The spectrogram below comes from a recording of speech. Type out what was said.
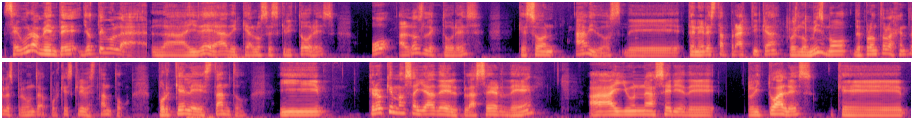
Seguramente yo tengo la, la idea de que a los escritores o a los lectores que son ávidos de tener esta práctica, pues lo mismo, de pronto la gente les pregunta, ¿por qué escribes tanto? ¿Por qué lees tanto? Y creo que más allá del placer de, hay una serie de rituales que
